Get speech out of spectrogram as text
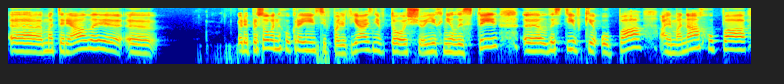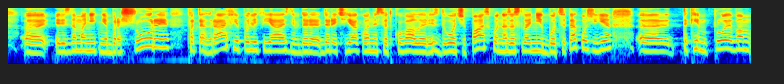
е, матеріали. Е, Репресованих українців, політв'язнів, тощо їхні листи, е, листівки УПА, альманах УПА, е, різноманітні брошури, фотографії політв'язнів. До, речі, як вони святкували Різдво чи Пасху на засланні, бо це також є е, таким проявом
